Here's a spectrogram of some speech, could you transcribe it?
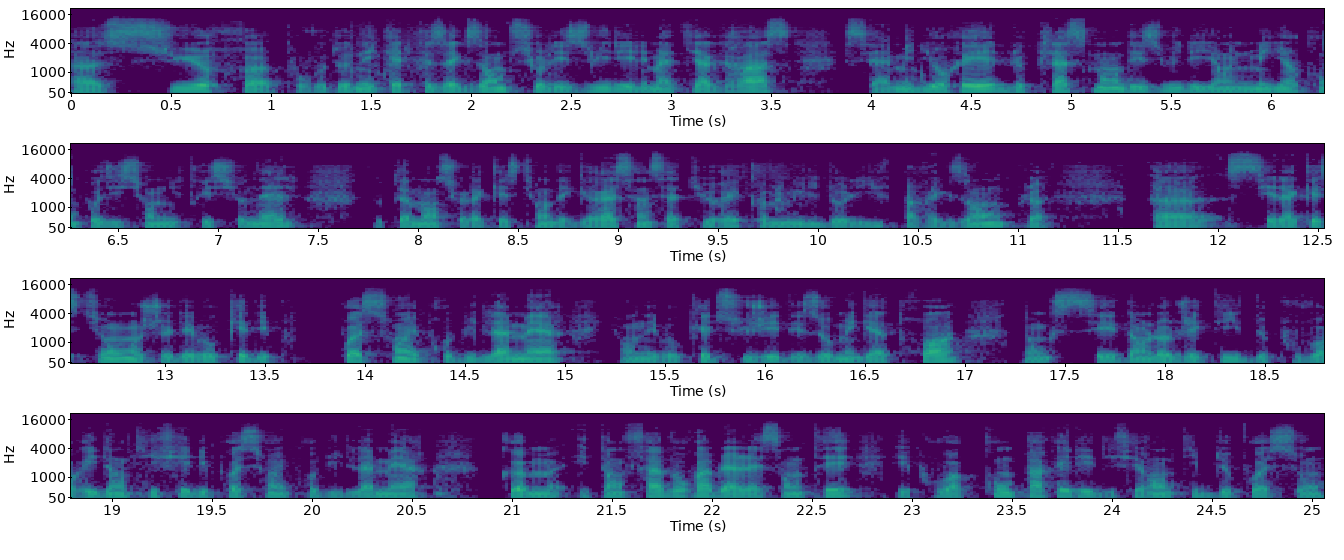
euh, sur, pour vous donner quelques exemples, sur les huiles et les matières grasses, c'est améliorer le classement des huiles ayant une meilleure composition nutritionnelle, notamment sur la question des graisses insaturées, comme l'huile d'olive par exemple. Euh, c'est la question, je l'évoquais, des poissons et produits de la mer, et on évoquait le sujet des oméga 3. Donc c'est dans l'objectif de pouvoir identifier les poissons et produits de la mer comme étant favorables à la santé et pouvoir comparer les différents types de poissons,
